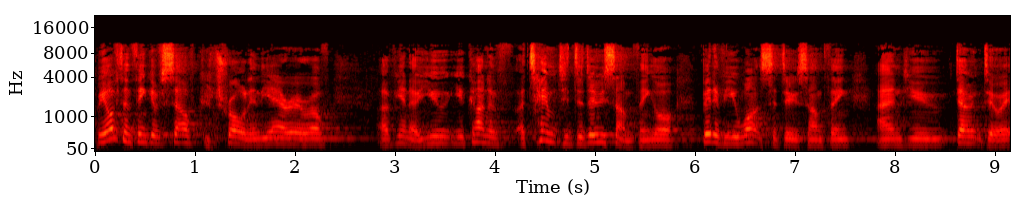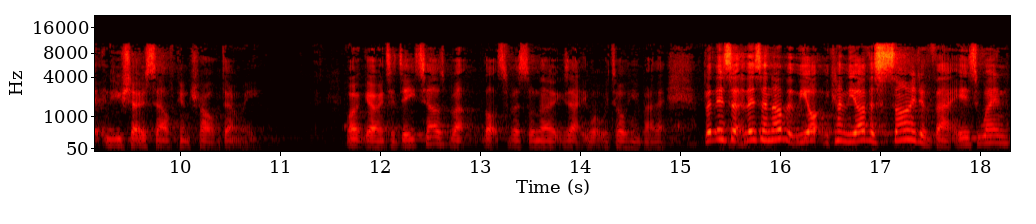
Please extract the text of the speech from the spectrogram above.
We often think of self control in the area of, of, you know, you, you kind of attempted to do something, or a bit of you wants to do something, and you don't do it, and you show self control, don't we? Won't go into details, but lots of us will know exactly what we're talking about there. But there's, a, there's another, the, kind of the other side of that is when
